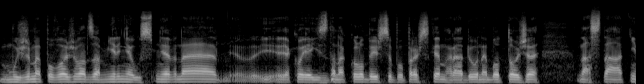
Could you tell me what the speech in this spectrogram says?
můžeme považovat za mírně úsměvné, jako je jízda na koloběžce po Pražském hradu, nebo to, že na státní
